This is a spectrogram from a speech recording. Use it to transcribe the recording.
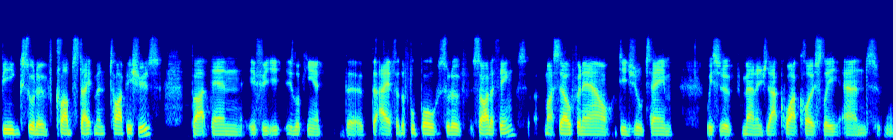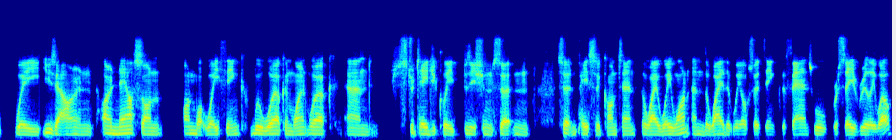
big sort of club statement type issues. But then if you're looking at the the AF of the football sort of side of things. Myself and our digital team, we sort of manage that quite closely, and we use our own own nous on on what we think will work and won't work, and strategically position certain certain pieces of content the way we want and the way that we also think the fans will receive really well.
